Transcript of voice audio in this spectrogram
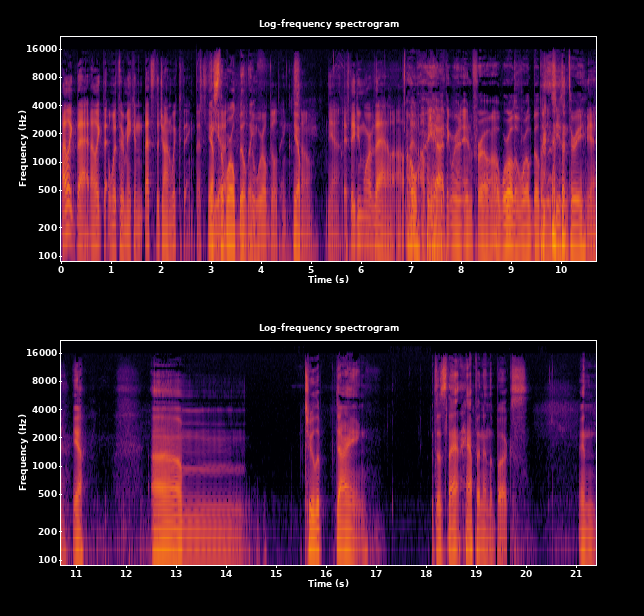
I like that. I like that. What they're making. That's the John Wick thing. That's yes, the, the uh, world building. the world building. Yep. So yeah, if they do more of that, I'll. I'll Oh, I'll be yeah. I think we're gonna in for a, a world of world building in season three. Yeah. Yeah. Um Tulip dying. does that happen in the books? And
